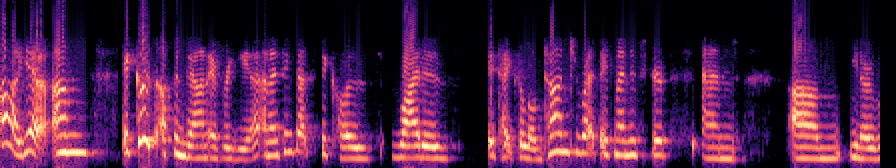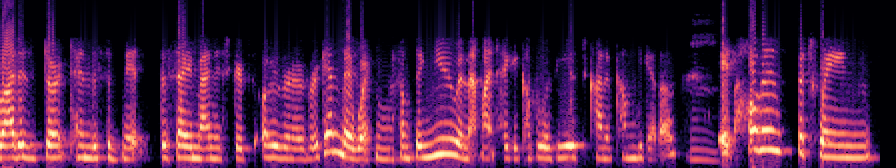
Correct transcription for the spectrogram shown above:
Oh yeah, um, it goes up and down every year, and I think that's because writers it takes a long time to write these manuscripts and um, you know, writers don't tend to submit the same manuscripts over and over again. They're working on something new, and that might take a couple of years to kind of come together. Mm. It hovers between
